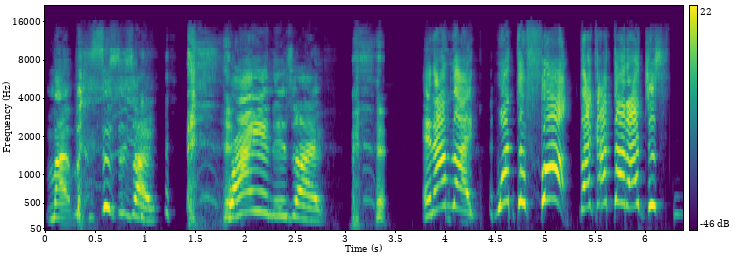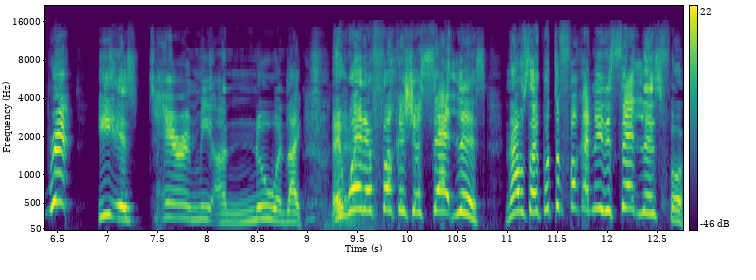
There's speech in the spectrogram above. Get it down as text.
my, my sister's like, Brian is like, and I'm like, what the fuck? Like, I thought I just ripped. He is tearing me a new one. Like, and where the fuck is your set list? And I was like, what the fuck I need a set list for?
